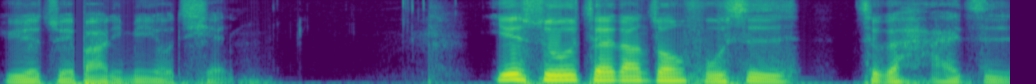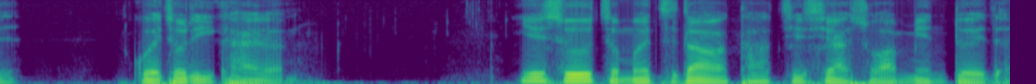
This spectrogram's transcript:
鱼的嘴巴里面有钱？耶稣在当中服侍这个孩子，鬼就离开了。耶稣怎么知道他接下来所要面对的？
